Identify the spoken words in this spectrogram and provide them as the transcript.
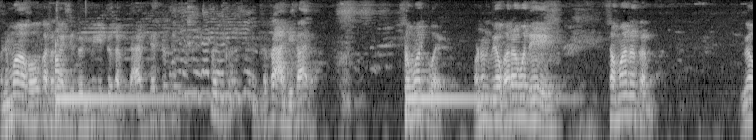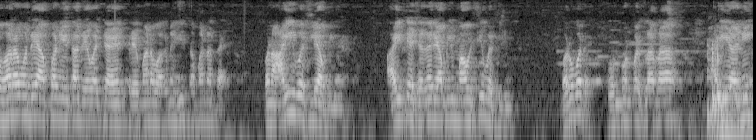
म्हणजे मग भाऊ कसं काय तिथं? मी इथं कसं काय त्याचं त्याचा अधिकार समत्व आहे म्हणून व्यवहारामध्ये समानता व्यवहारामध्ये आपण एका देवाचे आहेत प्रेमानं वागणं ही समानच आहे. पण आई बसली आपली. आईच्या शेजारी आपली मावशी बसली. बरोबर आहे? कोण कोण बसला आता? आई आणि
